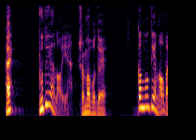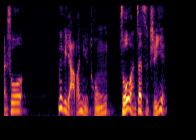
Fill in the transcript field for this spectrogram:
哎，不对啊，老爷，什么不对？刚刚店老板说，那个哑巴女童昨晚在此值夜，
